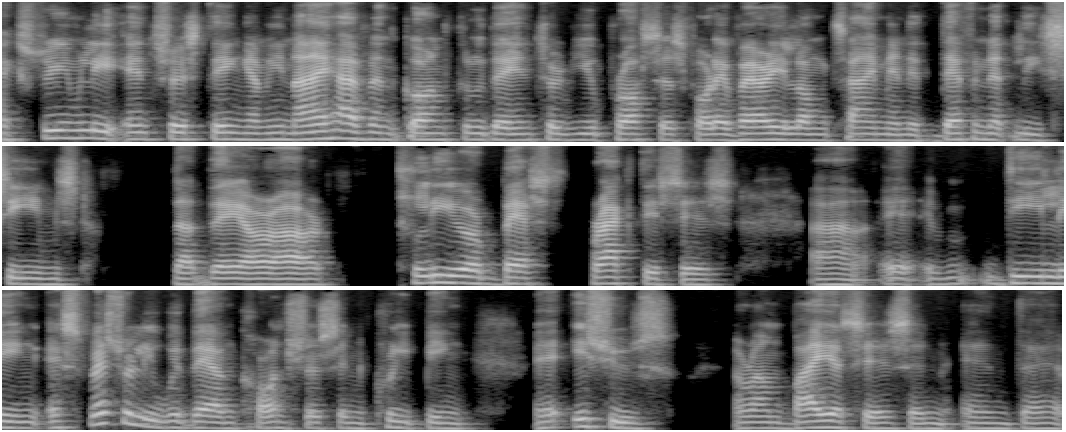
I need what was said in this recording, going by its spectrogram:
extremely interesting. I mean, I haven't gone through the interview process for a very long time, and it definitely seems that there are clear best practices uh, eh, dealing, especially with the unconscious and creeping uh, issues around biases and, and uh,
